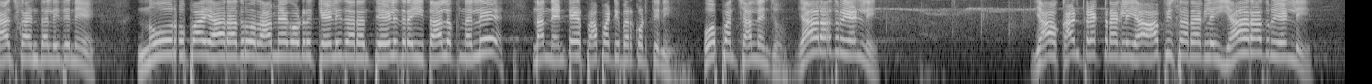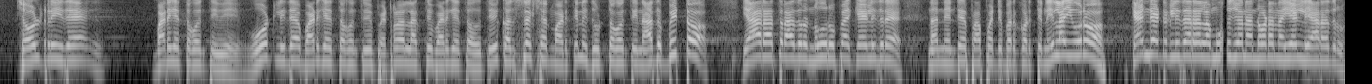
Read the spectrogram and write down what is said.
ರಾಜಕಾರಣದಲ್ಲಿದ್ದೀನಿ. ನೂರು ರೂಪಾಯಿ ಯಾರಾದರೂ ರಾಮೇಗೌಡರು ಕೇಳಿದಾರೆ ಅಂತ ಹೇಳಿದರೆ ಈ ತಾಲೂಕಿನಲ್ಲಿ ನನ್ನ ಎಂಟೈರ್ ಪ್ರಾಪರ್ಟಿ ಬರ್ಕೊಡ್ತೀನಿ. ಓಪನ್ ಚಾಲೆಂಜು ಯಾರಾದರೂ ಹೇಳಲಿ ಯಾವ ಕಾಂಟ್ರಾಕ್ಟರ್ ಆಗಲಿ, ಯಾವ ಆಫೀಸರ್ ಆಗಲಿ, ಯಾರಾದರೂ ಹೇಳಲಿ ಚೌಲ್ಟ್ರಿ ಇದೆ, ಬಾಡಿಗೆ ತೊಗೊತೀವಿ. ಹೋಟ್ಲಿದೆ ಬಾಡಿಗೆ ತೊಗೊತೀವಿ. ಪೆಟ್ರೋಲ್ ಹಾಕ್ತೀವಿ, ಬಾಡಿಗೆ ತೊಗೋತೀವಿ. ಕನ್ಸ್ಟ್ರಕ್ಷನ್ ಮಾಡ್ತೀನಿ, ದುಡ್ಡು ತೊಗೊತೀನಿ. ಅದು ಬಿಟ್ಟು ಯಾರ ಹತ್ರ ಆದರೂ ನೂರು ರೂಪಾಯಿ ಕೇಳಿದರೆ ನಾನು ಎಂಟೇ ಪ್ರಾಪರ್ಟಿ ಬರ್ಕೊಡ್ತೀನಿ. ಇಲ್ಲ ಇವರು ಕ್ಯಾಂಡಿಡೇಟ್ಗಳಿದಾರಲ್ಲ ಮೂರು ಜನ ನೋಡೋಣ, ಹೇಳಿ ಯಾರಾದರೂ.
